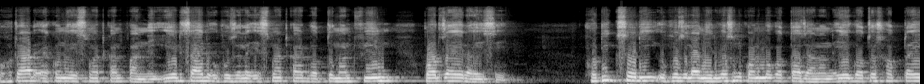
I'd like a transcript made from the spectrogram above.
ভোটার এখনও স্মার্ট কার্ড পাননি। এর সাইড উপজেলা স্মার্ট কার্ড বর্তমান ফিন পর্যায়ে রয়েছে। ফটিকছড়ি উপজেলা নির্বাচন কর্মকর্তা জানান, এ গত সপ্তাহে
